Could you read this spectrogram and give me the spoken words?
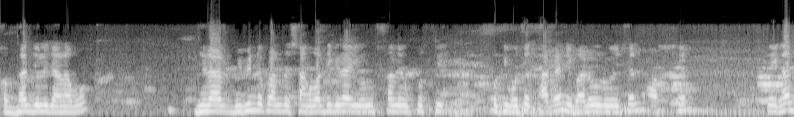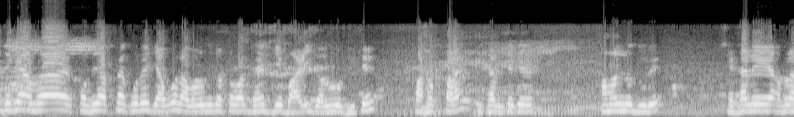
শ্রদ্ধাঞ্জলি জানাব। জেলার বিভিন্ন প্রান্তের সাংবাদিকরা এই অনুষ্ঠানে উপস্থিত প্রতি বছর থাকেন, এবারেও রয়েছেন, আসছেন। এখান থেকে আমরা পদযাত্রা করে যাব রামানন্দ চট্টোপাধ্যায়ের যে বাড়ি জন্মভিটে পাঠকপাড়ায়। এখান থেকে সামান্য দূরে। সেখানে আমরা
